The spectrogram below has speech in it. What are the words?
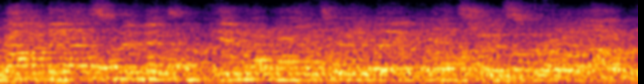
Bob Assman is in the hall today, Lancaster is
